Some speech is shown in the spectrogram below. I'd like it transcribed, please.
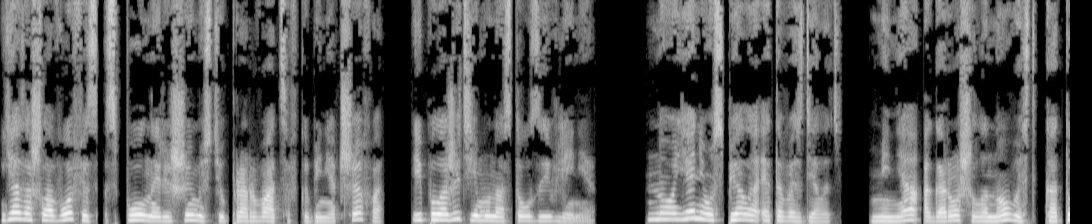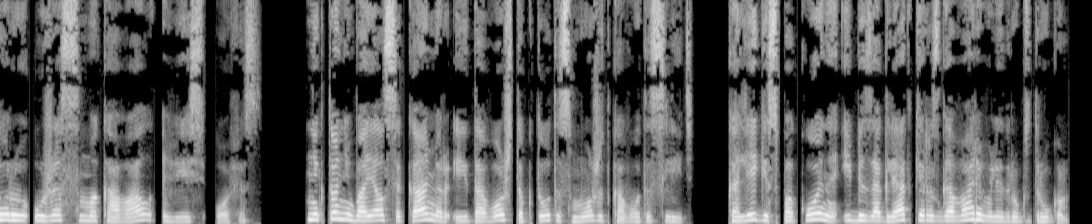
Я зашла в офис с полной решимостью прорваться в кабинет шефа и положить ему на стол заявление. Но я не успела этого сделать. Меня огорошила новость, которую уже смаковал весь офис. Никто не боялся камер и того, что кто-то сможет кого-то слить. Коллеги спокойно и без оглядки разговаривали друг с другом.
